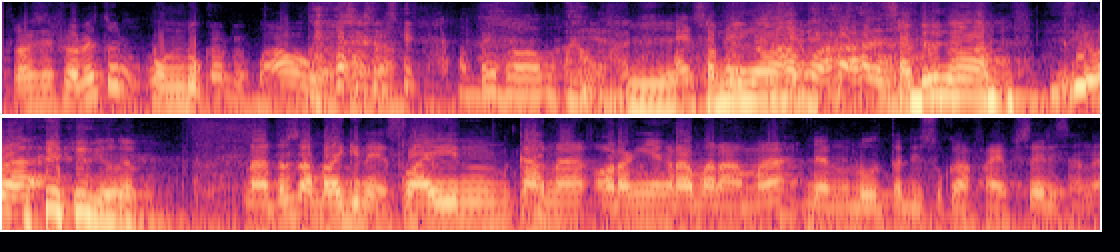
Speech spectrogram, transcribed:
resepsionis tuh nunduknya sampai bawah gua. Sampai bawah. Iya, sambil ngelap, sambil ngelap. Nah terus apalagi nih selain karena orang yang ramah-ramah dan lu tadi suka vibes-nya di sana.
